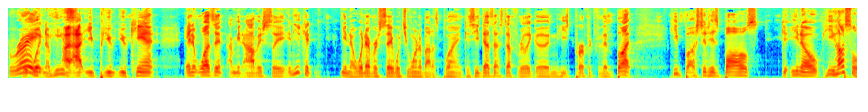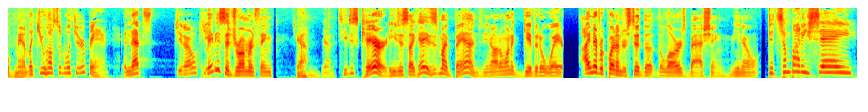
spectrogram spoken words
right. wouldn't have. He's I, I, you, you, you can't. And it wasn't. I mean, obviously, and he could, you know, whatever, say what you want about his playing because he does that stuff really good and he's perfect for them. But he busted his balls. You know, he hustled, man, like you hustled with your band, and that's, you know, he- maybe it's a drummer thing. yeah, yeah. He just cared. He just like, hey, this is my band. You know, I don't want to give it away. I never quite understood the the Lars bashing. You know, Did somebody say?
